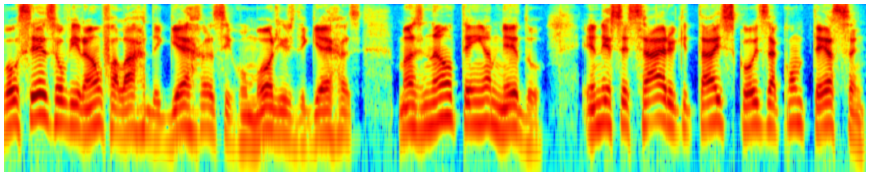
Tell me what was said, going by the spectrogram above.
Vocês ouvirão falar de guerras e rumores de guerras, mas não tenha medo. É necessário que tais coisas aconteçam,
